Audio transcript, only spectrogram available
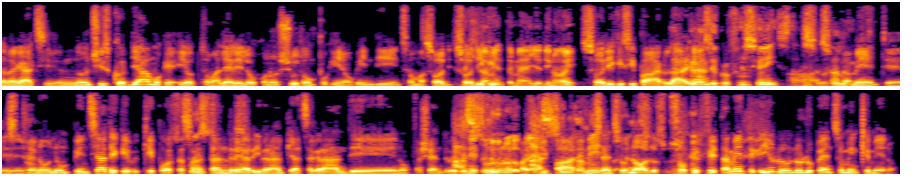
ragazzi, non ci scordiamo che io, insomma, lei l'ho conosciuto un pochino, quindi insomma, so, di- so di chi, meglio di noi. so di chi si parla. Io- grande professionista, Ah, assolutamente. Cioè, non, non pensiate che, che Porta Sant'Andrea arriverà in Piazza Grande non facendo vedere nessuno quello che lo pensa, nel senso, no, lo so, perfettamente che io non, non lo penso men che meno.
